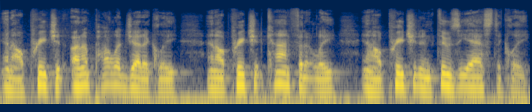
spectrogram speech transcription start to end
and I'll preach it unapologetically, and I'll preach it confidently, and I'll preach it enthusiastically.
